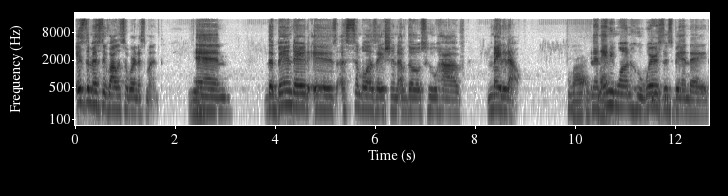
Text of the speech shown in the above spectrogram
it's domestic violence awareness month. Yeah. And the band-aid is a symbolization of those who have made it out. right. And right. anyone who wears this band-aid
